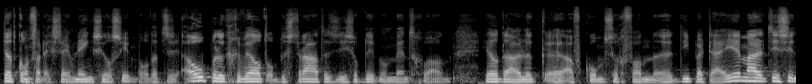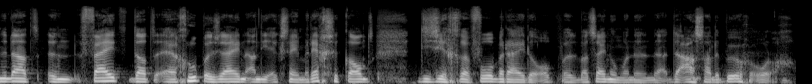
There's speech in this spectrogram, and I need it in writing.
Dat komt van extreem links, heel simpel. Dat is openlijk geweld op de straten. Dus is op dit moment gewoon heel duidelijk uh, afkomstig van uh, die partijen. Maar het is inderdaad een feit dat er groepen zijn aan die extreemrechtse kant. die zich uh, voorbereiden op wat zij noemen de, de aanstaande burgeroorlog.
